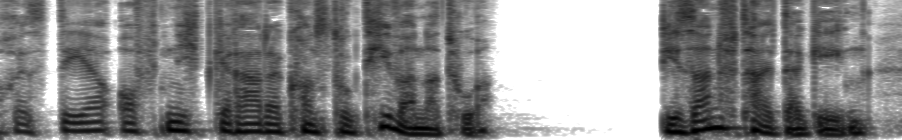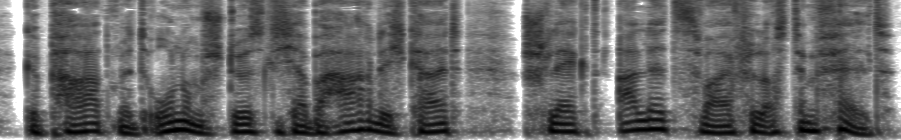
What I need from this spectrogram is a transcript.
doch ist der oft nicht gerade konstruktiver Natur. Die Sanftheit dagegen, gepaart mit unumstößlicher Beharrlichkeit, schlägt alle Zweifel aus dem Feld.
